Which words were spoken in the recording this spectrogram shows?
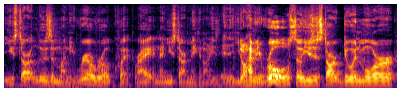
you start losing money real real quick right and then you start making all these and you don't have any rules so you just start doing more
